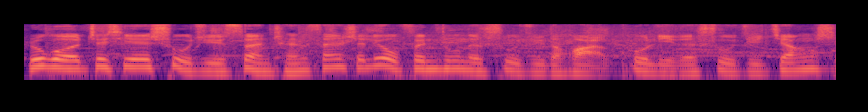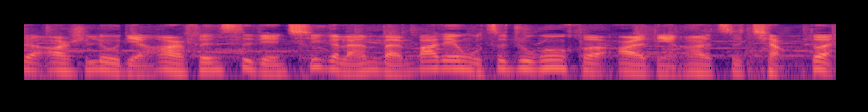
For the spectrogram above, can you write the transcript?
如果这些数据算成三十六分钟的数据的话，库里的数据将是二十六点二分、四点七个篮板、八点五次助攻和二点二次抢断。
